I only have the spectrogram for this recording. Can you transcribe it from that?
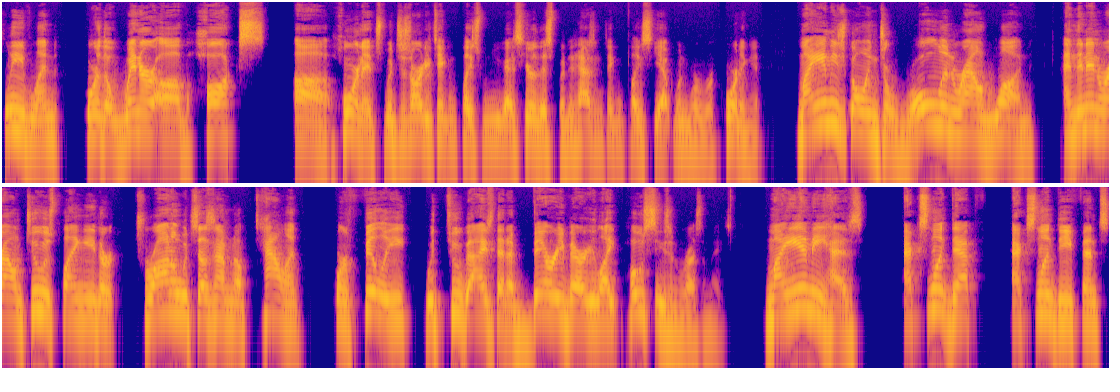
Cleveland or the winner of Hawks uh, Hornets, which has already taken place when you guys hear this, but it hasn't taken place yet when we're recording it. Miami's going to roll in round one, and then in round two is playing either Toronto, which doesn't have enough talent, or Philly with two guys that have very, very light postseason resumes. Miami has excellent depth, excellent defense,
